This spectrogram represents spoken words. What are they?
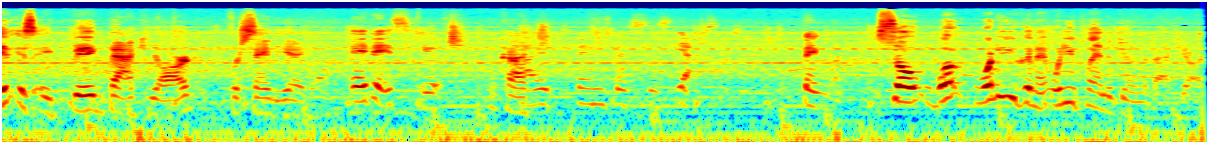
it is a big backyard for San Diego. It is huge. Okay. I think this is yes, big one. So what what are you gonna what do you plan to do in the backyard?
